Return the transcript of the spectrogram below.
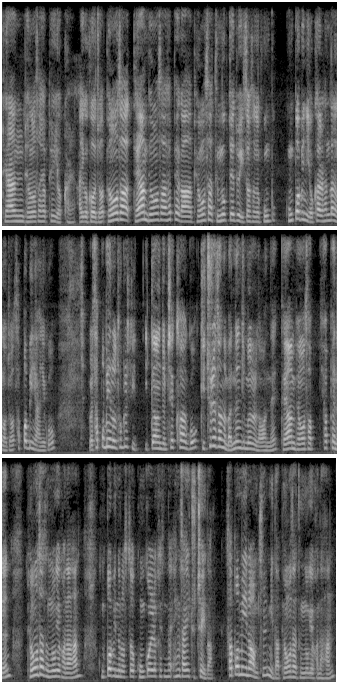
대한변호사협회의 역할. 아, 이거 그거죠. 변호사, 대한변호사협회가 변호사 등록 제도에 있어서는 공, 공법인이 역할을 한다는 거죠. 사법인이 아니고. 사법인으로 속일 수 있, 다는 점 체크하고, 기출에서는 맞는 지문으로 나왔네. 대한변호사협회는 변호사 등록에 관한 한 공법인으로서 공권력 행사- 행사의 주체이다. 하면 틀립니다. 변호사 등록에 관한 한.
